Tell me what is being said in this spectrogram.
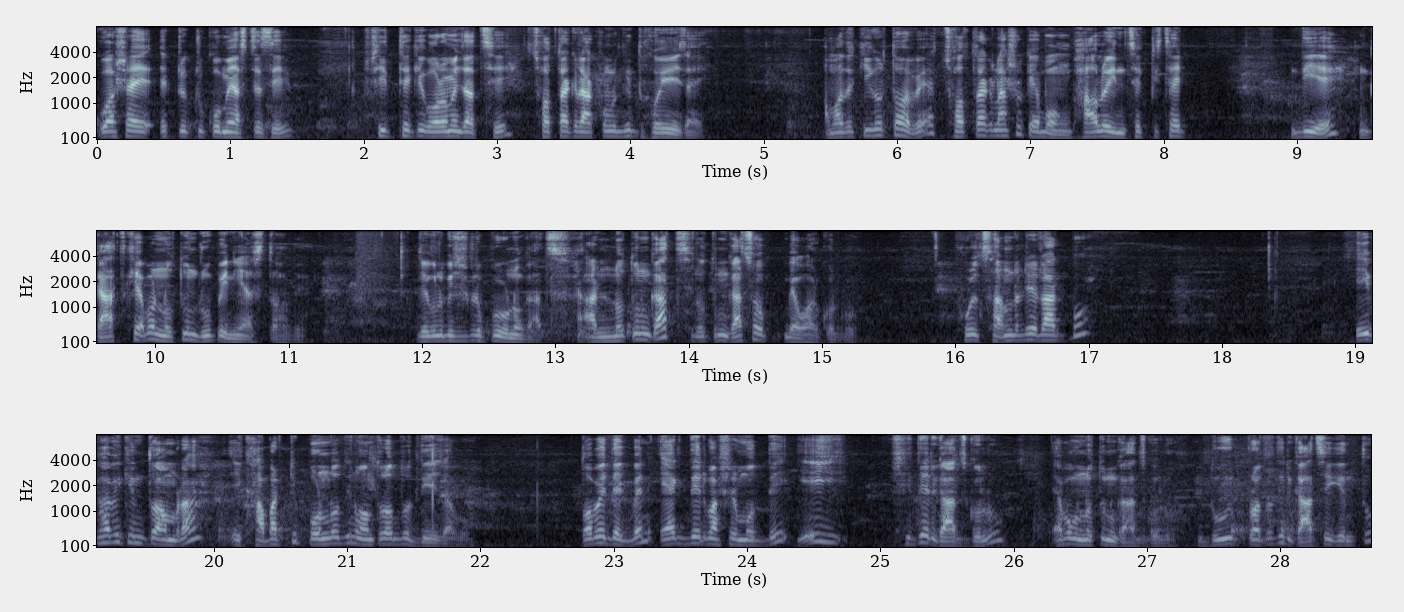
কুয়াশায় একটু একটু কমে আসতেছে, শীত থেকে গরমে যাচ্ছে, ছত্রাকের আক্রমণ কিন্তু হয়েই যায়। আমাদের কি করতে হবে? ছত্রাকনাশক এবং ভালো ইনসেকটিসাইড দিয়ে গাছকে আবার নতুন রূপে নিয়ে আসতে হবে, যেগুলো বিশেষ করে পুরনো গাছ। আর নতুন গাছ, নতুন গাছও ব্যবহার করব। ফুল সানলাইটে রাখব। এইভাবে কিন্তু আমরা এই খাবারটি পনেরো দিন অন্তর অন্তর দিয়ে যাব। তবে দেখবেন এক দেড় মাসের মধ্যে এই শীতের গাছগুলো এবং নতুন গাছগুলো। দুই প্রজাতির গাছই কিন্তু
